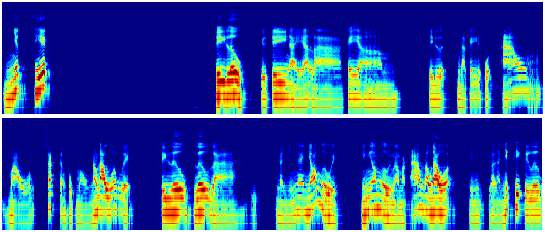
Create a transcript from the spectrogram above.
Nhất thiết tri lưu. Chữ tri này là cái ờ, tri là cái áo màu sắc trang phục màu nâu nâu á quý vị. Tri lưu lưu là là những ờ, nhóm người. Những nhóm người mà mặc áo nâu nâu á, thì gọi là nhất thiết tri lưu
